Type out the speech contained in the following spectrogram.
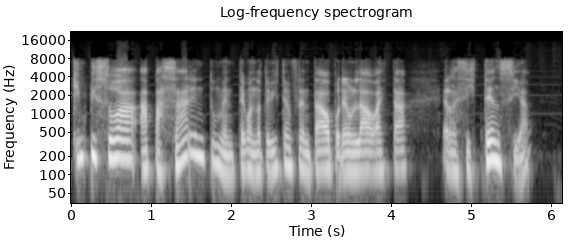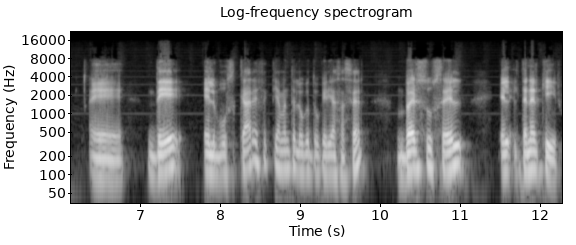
¿qué empezó a, a, pasar en tu mente cuando te viste enfrentado, por un lado, a esta resistencia eh, de el buscar efectivamente lo que tú querías hacer versus el, el, tener que ir.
